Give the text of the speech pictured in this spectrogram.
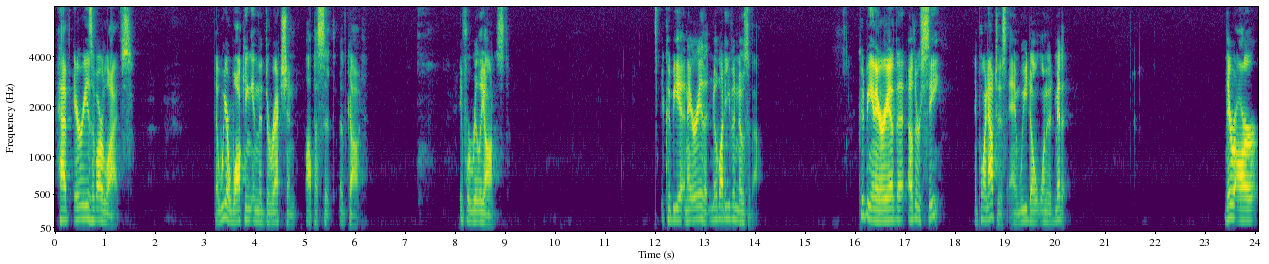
have areas of our lives that we are walking in the direction opposite of God. If we're really honest, it could be an area that nobody even knows about, could be an area that others see and point out to us, and we don't want to admit it. There are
